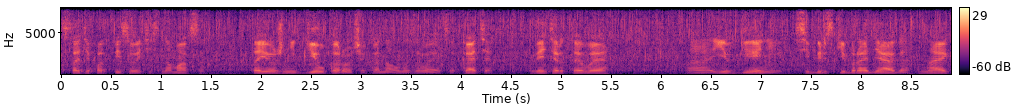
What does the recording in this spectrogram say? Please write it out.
Кстати, подписывайтесь на Макса. Таежник Гил, короче, канал называется. Катя, Ветер ТВ, а, Евгений, Сибирский бродяга, Найк,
